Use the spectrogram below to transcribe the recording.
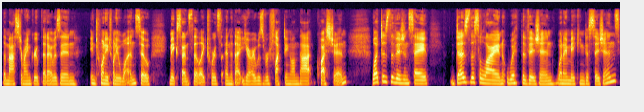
the mastermind group that I was in in 2021. So it makes sense that, like, towards the end of that year, I was reflecting on that question. What does the vision say? Does this align with the vision when I'm making decisions?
